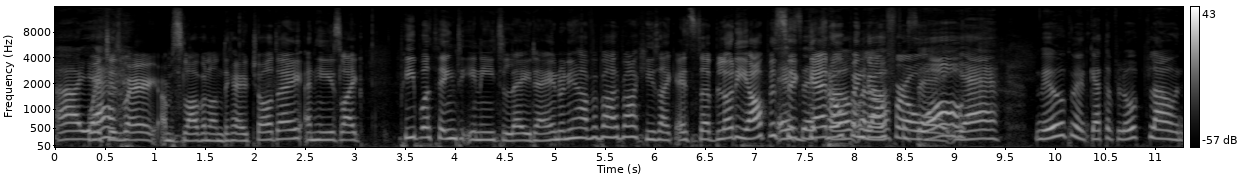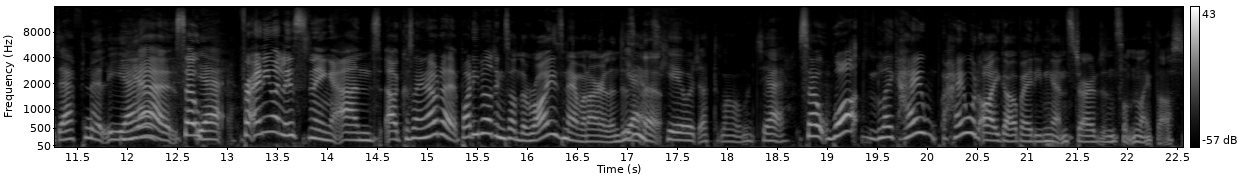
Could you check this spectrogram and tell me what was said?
Oh, yeah. which is where I'm slobbing on the couch all day, and he's like. People think that you need to lay down when you have a bad back. He's like, it's the bloody opposite. It's Get up and go for a walk. Yeah. Movement, get the blood flowing, definitely. Yeah. Yeah. So yeah. for anyone listening, and because I know that bodybuilding's on the rise now in Ireland, isn't yeah, it? it's huge at the moment. Yeah. So what, like, how how would I go about even getting started in something like that?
